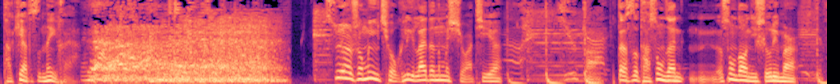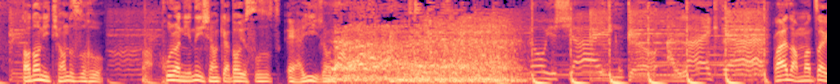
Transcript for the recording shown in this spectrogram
他看的是内涵，虽然说没有巧克力来的那么香甜，啊，但是他送在送到你手里面，等到你停的时候，啊，会让你内心感到一丝安逸，知道吧？来，咱们再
